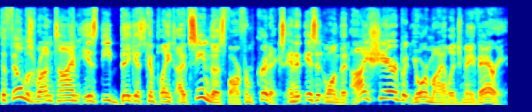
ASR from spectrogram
the film's runtime is the biggest complaint I've seen thus far from critics, and it isn't one that I share, but your mileage may vary.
